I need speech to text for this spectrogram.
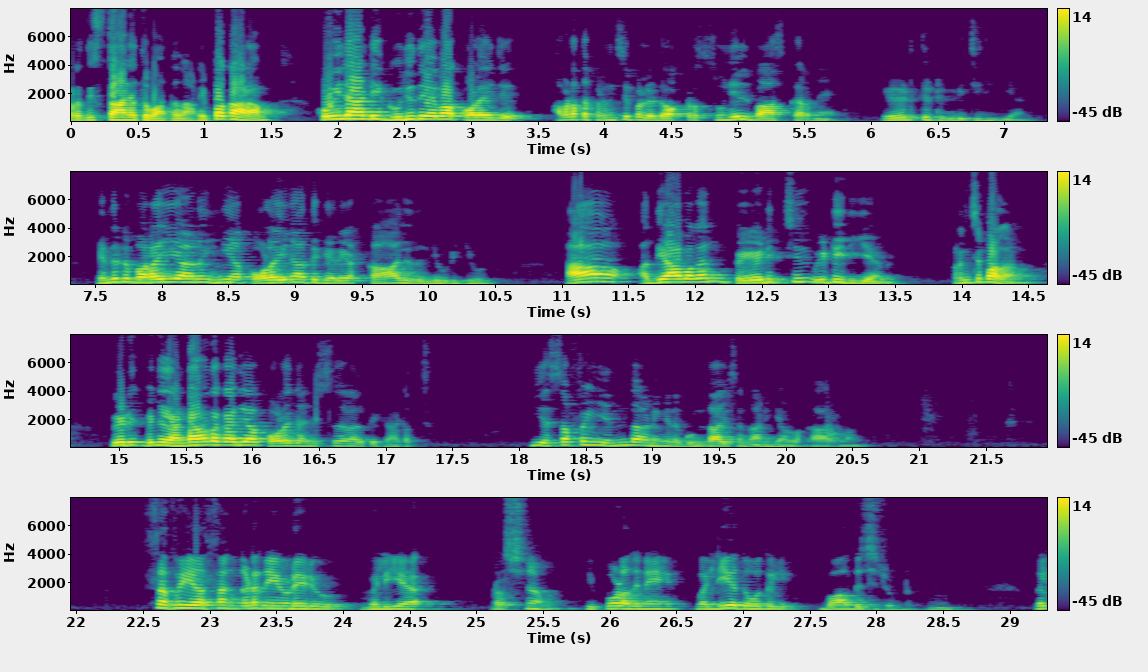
പ്രതിസ്ഥാനത്ത് വന്നതാണ്. ഇപ്പോൾ കാണാം കൊയിലാണ്ടി ഗുരുദേവ കോളേജ് അവിടുത്തെ പ്രിൻസിപ്പൽ ഡോക്ടർ സുനിൽ ഭാസ്കറിനെ എടുത്തിട്ട് ഇടിച്ചിരിക്കുകയാണ്. എന്നിട്ട് പറയുകയാണ് ഇനി ആ കോളേജിനകത്ത് കയറിയ കാൽ തല്ലി ഒടിക്കുമെന്ന് ആ അധ്യാപകൻ പേടിച്ച് വീട്ടിലിരിക്കുകയാണ്. പ്രിൻസിപ്പാളാണ് പേടി പിന്നെ രണ്ടാമത്തെ കാര്യം ആ കോളേജ് അനിശ്ചിതകാലത്തേക്ക് അടച്ചു. ഈ എസ് എഫ് ഐ എന്താണ് ഇങ്ങനെ ഗുണ്ടായുസം കാണിക്കാനുള്ള കാരണം? എസ് എഫ് ഐ ആ സംഘടനയുടെ ഒരു വലിയ പ്രശ്നം ഇപ്പോൾ അതിനെ വലിയ തോതിൽ ബാധിച്ചിട്ടുണ്ട്. അതിൽ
